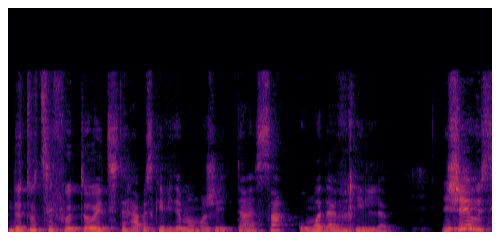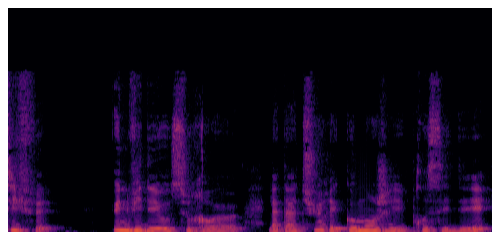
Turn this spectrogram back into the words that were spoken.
de toutes ces photos, etc. Parce qu'évidemment, moi j'ai éteint ça au mois d'avril. J'ai aussi fait une vidéo sur euh, la teinture et comment j'ai procédé.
